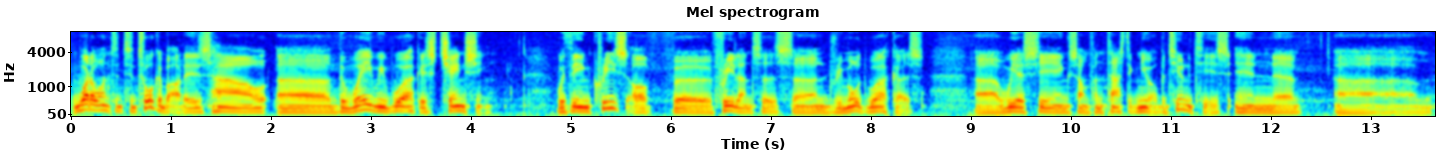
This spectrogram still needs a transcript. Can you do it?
what I wanted to talk about is how uh, the way we work is changing. With the increase of uh, freelancers and remote workers, uh, we are seeing some fantastic new opportunities in uh, um,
